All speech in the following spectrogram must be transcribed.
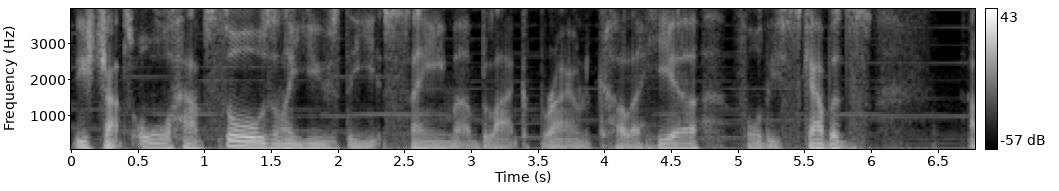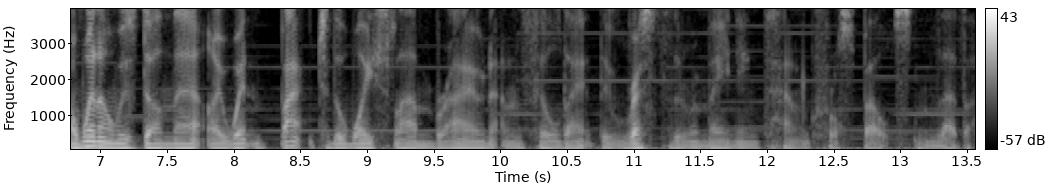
These chaps all have swords and I used the same black brown colour here for the scabbards. And when I was done there, I went back to the Wasteland Brown and filled out the rest of the remaining tan cross belts and leather.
